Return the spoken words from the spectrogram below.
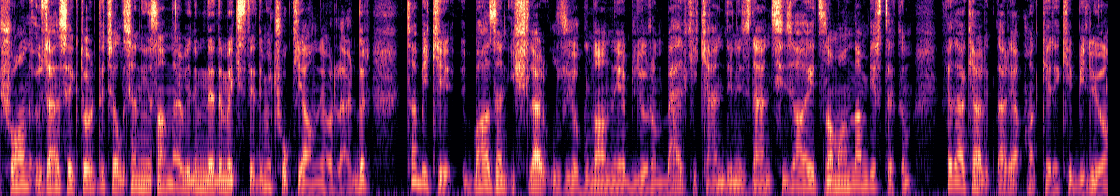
Şu an özel sektörde çalışan insanlar benim ne demek istediğimi çok iyi anlıyorlardır. Tabii ki bazen işler uzuyor bunu anlayabiliyorum. Belki kendinizden size ait zamandan bir takım fedakarlıklar yapmak gerekebiliyor.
